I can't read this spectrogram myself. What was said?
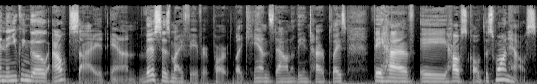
And then you can go outside, and this is my favorite part, like hands down of the entire place. They have a house called the Swan House.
